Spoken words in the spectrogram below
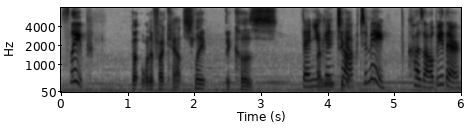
sleep. But what if I can't sleep because Then you I can need to get- talk to me, cause I'll be there.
